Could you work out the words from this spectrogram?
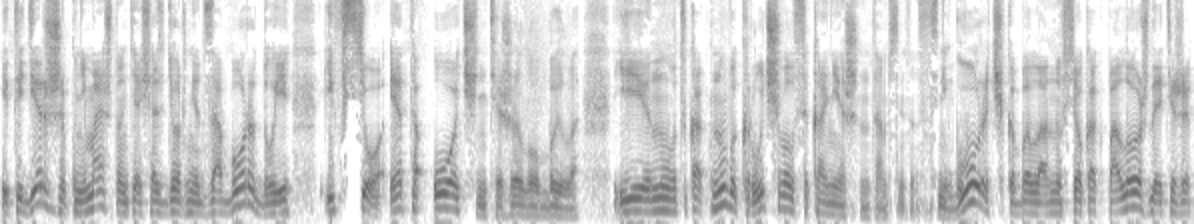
и ты держишь и понимаешь, что он тебя сейчас дернет за бороду, и, и все. Это очень тяжело было. И, ну, вот как, ну, выкручивался, конечно, там Снегурочка была, ну, все как положено. Эти же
